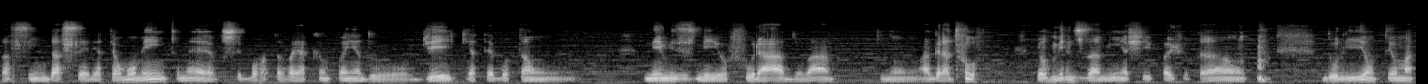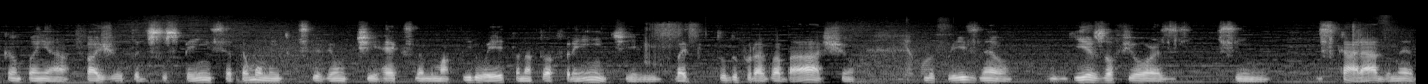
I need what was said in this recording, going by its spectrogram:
assim da série até o momento, né? Você bota vai a campanha do Jake, até botar um Nemesis meio furado lá, que não agradou, pelo menos a mim, achei fajutão do Leon ter uma campanha fajuta de suspense até o momento que você vê um T-Rex dando uma pirueta na tua frente e vai tudo por água abaixo. No Chris, né, o Gears of Yours, assim, descarado, né,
